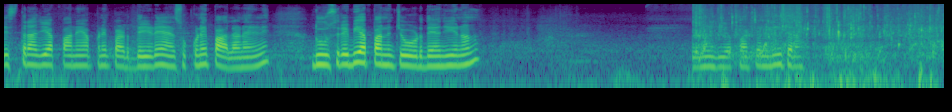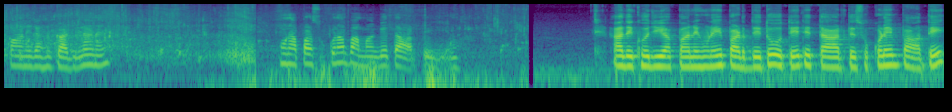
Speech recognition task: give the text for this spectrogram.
ਇਸ ਤਰ੍ਹਾਂ ਜੀ ਆਪਾਂ ਨੇ ਆਪਣੇ ਪਰਦੇ ਜਿਹੜੇ ਐ ਸੁੱਕਣੇ ਪਾ ਲੈਣੇ ਨੇ, ਦੂਸਰੇ ਵੀ ਆਪਾਂ ਨਿਚੋੜਦੇ ਆ ਜੀ ਇਹਨਾਂ ਨੂੰ। ਇਹਨੂੰ ਜੀ, ਆਪਾਂ ਚੰਗੀ ਤਰ੍ਹਾਂ ਪਾਣੀ ਰਾਹੀਂ ਕੱਢ ਲੈਣਾ ਹੁਣ ਆਪਾਂ ਸੁੱਕਣਾ ਪਾਵਾਂਗੇ ਤਾਰ ਤੇ ਜੀ ਇਹਨੂੰ। ਆ ਦੇਖੋ ਜੀ, ਆਪਾਂ ਨੇ ਹੁਣ ਇਹ ਪਰਦੇ ਧੋਤੇ ਤੇ ਤਾਰ ਤੇ ਸੁੱਕਣੇ ਪਾਤੇ।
